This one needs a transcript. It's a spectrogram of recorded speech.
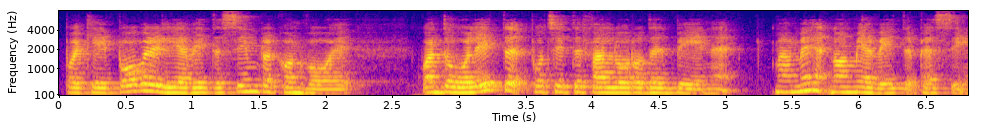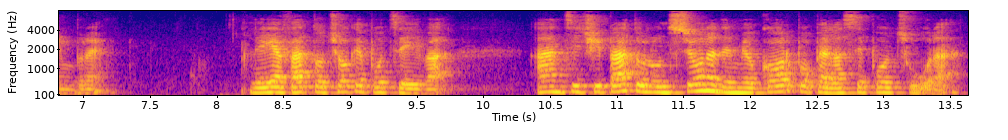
poiché i poveri li avete sempre con voi. Quando volete potete far loro del bene, ma a me non mi avete per sempre. Lei ha fatto ciò che poteva ha anticipato l'unzione del mio corpo per la sepoltura.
